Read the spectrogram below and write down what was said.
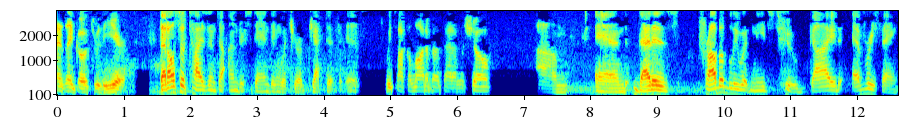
as I go through the year. That also ties into understanding what your objective is. We talk a lot about that on the show. Um, and that is probably what needs to guide everything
